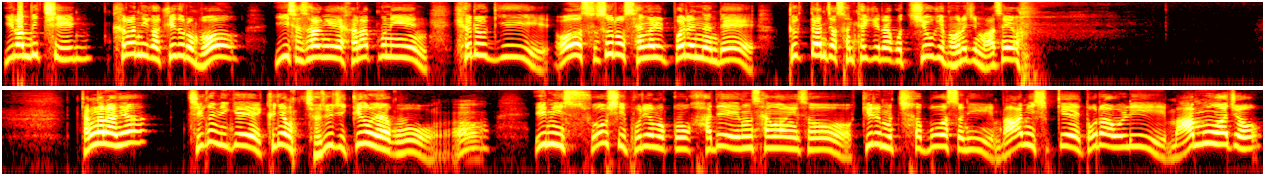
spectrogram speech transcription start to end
이런 미친. 그러니까 기도로 뭐? 이 세상에 하나뿐인 혈육이 어 스스로 생을 버렸는데 극단적 선택이라고 지옥에 보내지 마세요. 장난하냐? 지금 이게 그냥 저주지 기도냐고. 어? 이미 수없이 부려먹고 하대해 온 상황에서 기름을 쳐부었으니 마음이 쉽게 돌아올리 마무하죠.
